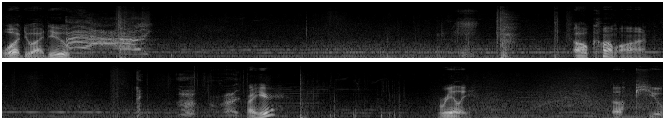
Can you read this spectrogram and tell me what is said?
What do I do? Oh, come on. Right here? Really? Ugh, puke.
